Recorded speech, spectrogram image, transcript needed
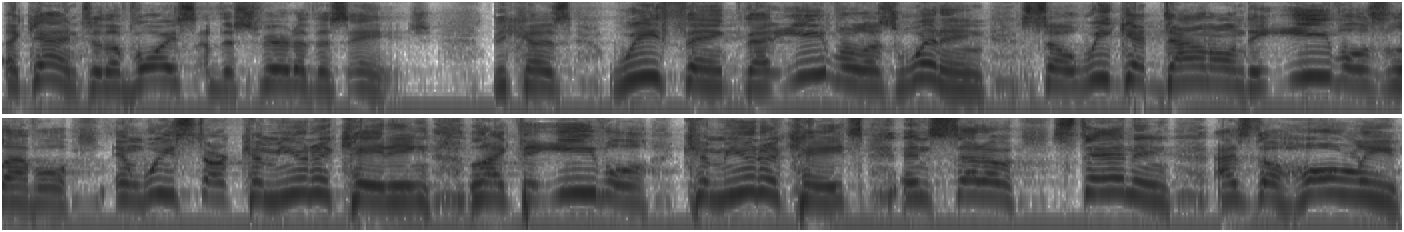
again to the voice of the spirit of this age. Because we think that evil is winning so we get down on the evil's level and we start communicating like the evil communicates instead of standing as the holy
